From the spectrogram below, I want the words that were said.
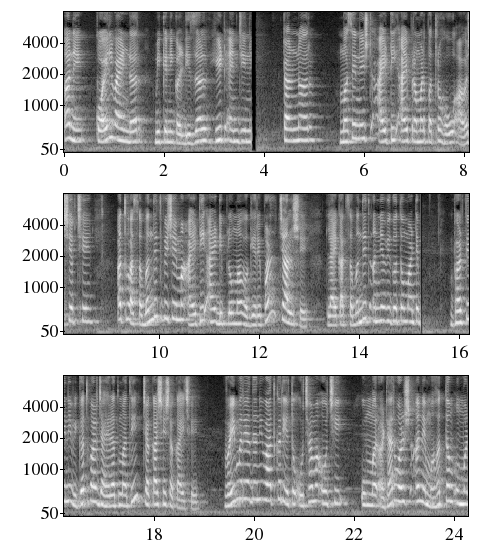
અને coil winder, mechanical diesel, heat engine, turner, machinist ITI પ્રમાણપત્ર હોવું આવશ્યક છે અથવા સંબંધિત વિષયમાં આઈટીઆઈ ડિપ્લોમા વગેરે પણ ચાલશે. લાયકાત સંબંધિત અન્ય વિગતો માટે ભરતીની વિગતવાર જાહેરાતમાંથી ચકાસી શકાય છે. વયમર્યાદાની વાત કરીએ તો ઓછામાં ઓછી ઉંમર અઢાર વર્ષ અને મહત્તમ ઉંમર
